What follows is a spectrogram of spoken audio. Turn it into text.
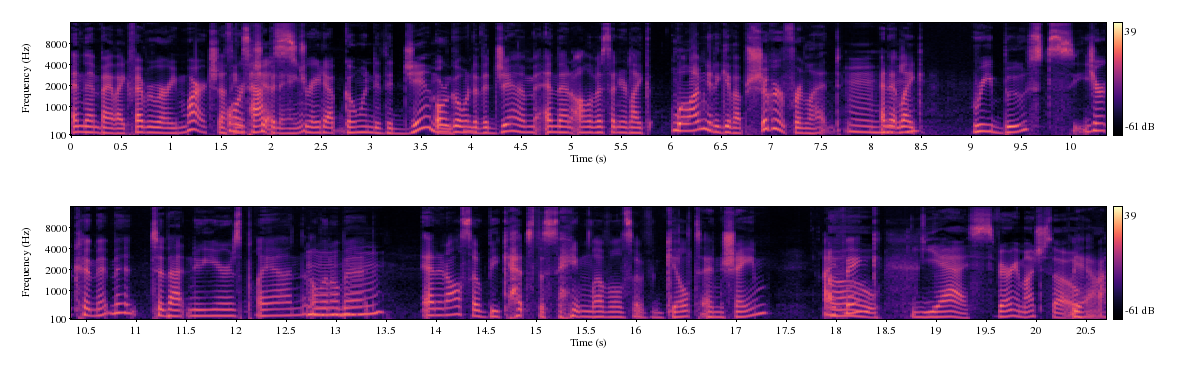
And then by like February, March, nothing's or just happening. straight up going to the gym. or going to the gym and then all of a sudden you're like well i'm going to give up sugar for lent. And it mm-hmm. like reboosts your commitment to that new year's plan a little bit. Mm-hmm. And it also begets the same levels of guilt and shame i oh, think. yes, very much so. yeah.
